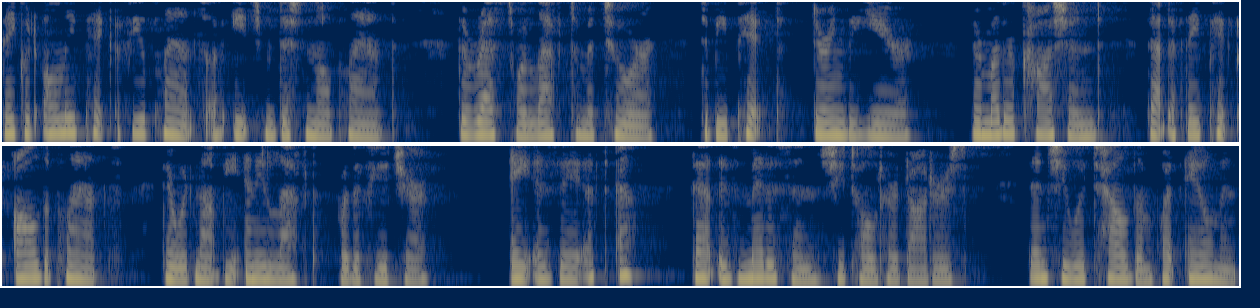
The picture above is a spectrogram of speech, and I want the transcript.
They could only pick a few plants of each medicinal plant. The rest were left to mature, to be picked during the year. Their mother cautioned that if they picked all the plants, there would not be any left for the future. That is medicine, she told her daughters. Then she would tell them what ailment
